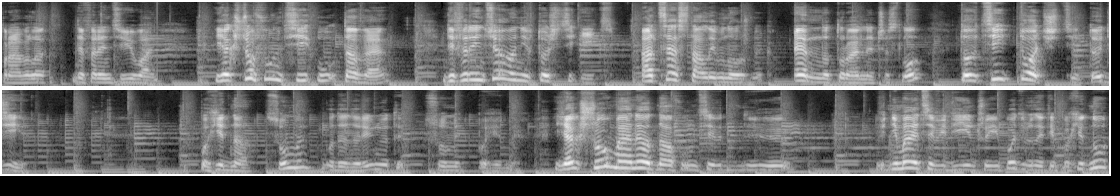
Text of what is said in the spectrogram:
правила диференціювання. Якщо функції u та v диференційовані в точці x, а це сталий множник n натуральне число, то в цій точці тоді похідна суми буде дорівнювати сумі похідних. Якщо в мене одна функція е, віднімається від іншої, і потім знайти похідну,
